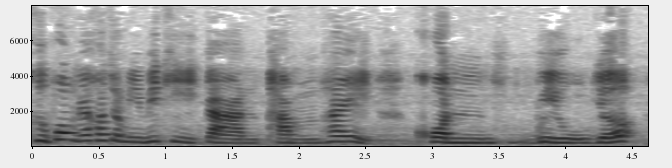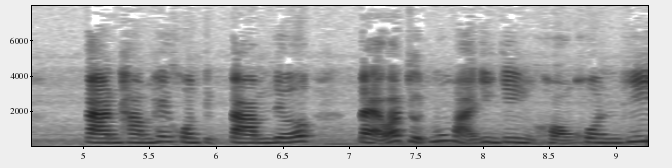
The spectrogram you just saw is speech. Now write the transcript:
คือพวกนี้เขาจะมีวิธีการทำให้คนวิวเยอะ การทำให้คนติดตามเยอะ แต่ว่าจุดมุ่งหมายจริง ๆ ของคนที่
